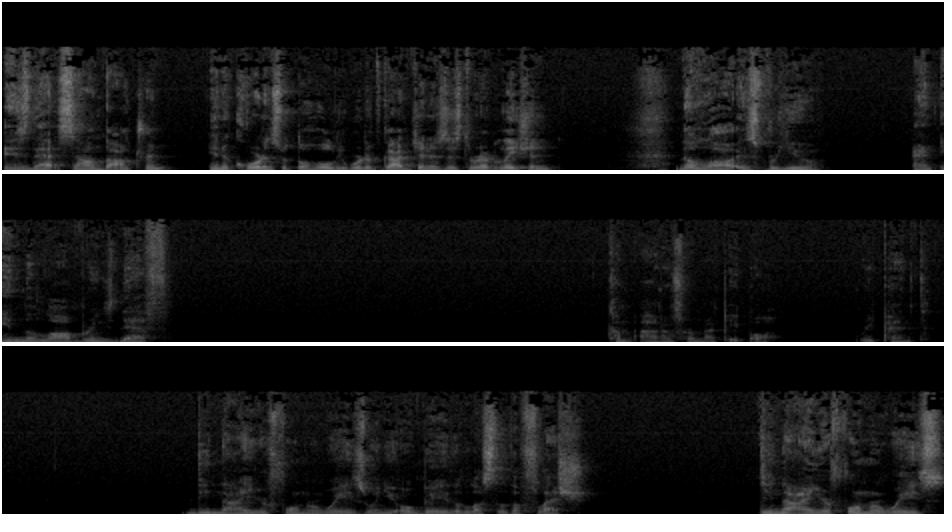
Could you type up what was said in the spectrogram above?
Is that sound doctrine? in accordance with the holy word of God, Genesis to Revelation, the law is for you, and in the law brings death. Come out of her, my people. Repent. Deny your former ways when you obey the lust of the flesh. Deny your former ways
